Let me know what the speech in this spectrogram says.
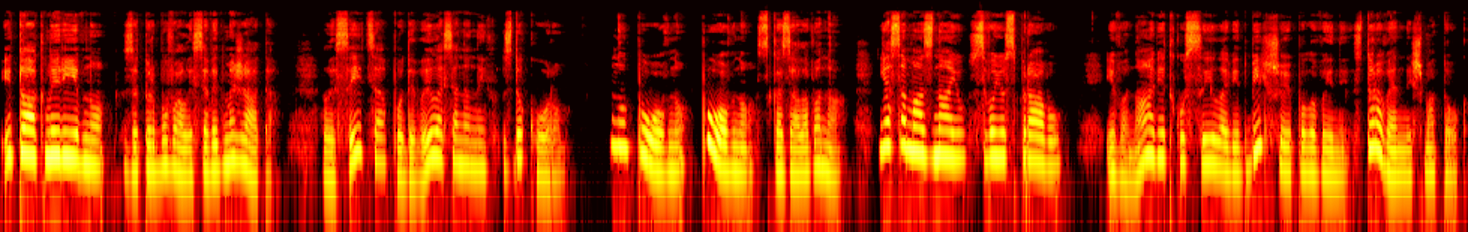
І так нерівно, затурбувалися ведмежата. Лисиця подивилася на них з докором. Ну, повно, повно, сказала вона. Я сама знаю свою справу. І вона відкусила від більшої половини здоровенний шматок.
